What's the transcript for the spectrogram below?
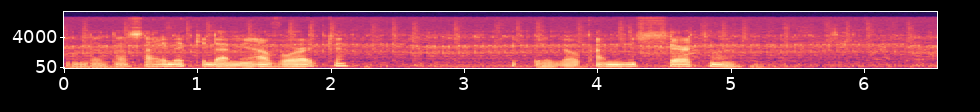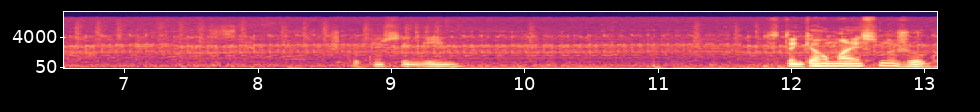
Vou tentar sair daqui, dar minha volta e pegar o caminho certo, né? Acho que eu consegui, hein? Tem que arrumar isso no jogo.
